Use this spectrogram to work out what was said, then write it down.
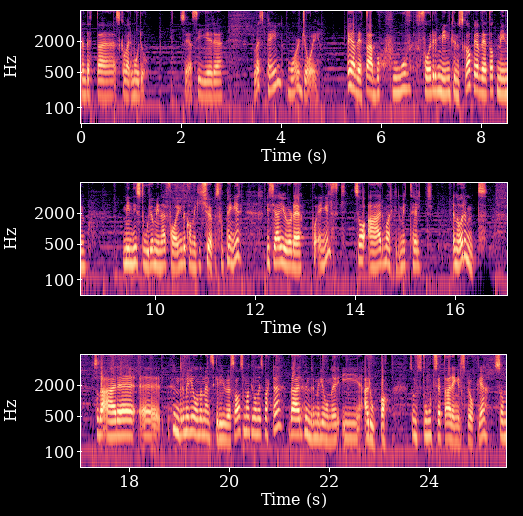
men dette skal være moro. Så jeg sier eh, less pain, more joy. Jeg vet det er behov for min kunnskap. Jeg vet at min min historie og min erfaring det kan ikke kjøpes for penger. Hvis jeg gjør det på engelsk, så er markedet mitt helt enormt. Så det er eh, 100 millioner mennesker i USA som har kronisk smerte. Det er 100 millioner i Europa. som stort sett er engelskspråklige, som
